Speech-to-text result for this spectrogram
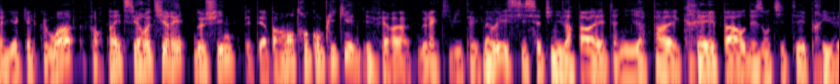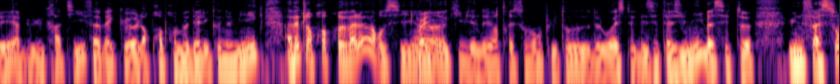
il y a quelques mois, Fortnite s'est retiré de Chine. C'était apparemment trop compliqué d'y faire euh, de l'activité. Bah oui, si cet univers parallèle est un univers parallèle créé par des entités privées à but lucratif, avec euh, leur propre modèle économique, avec leurs propres valeurs aussi, hein, qui viennent d'ailleurs très souvent plutôt de l'ouest des États-Unis, bah c'est euh, une façon,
